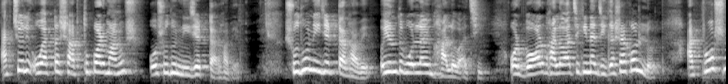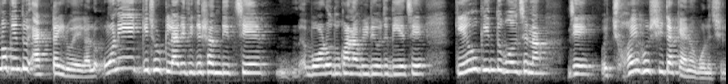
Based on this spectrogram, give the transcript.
অ্যাকচুয়ালি ও একটা স্বার্থপর মানুষ, ও শুধু নিজেরটা ভাবে। শুধু নিজেরটা ভাবে। ওই জন্য তো বললাম আমি ভালো আছি। ওর বর ভালো আছে কিনা জিজ্ঞাসা করল? আর প্রশ্ন কিন্তু একটাই রয়ে গেল। অনেক কিছু ক্ল্যারিফিকেশান দিচ্ছে, বড় দুখানা ভিডিও যে দিয়েছে। কেউ কিন্তু বলছে না যে ওই ছয় হস্যিটা কেন বলেছিল।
